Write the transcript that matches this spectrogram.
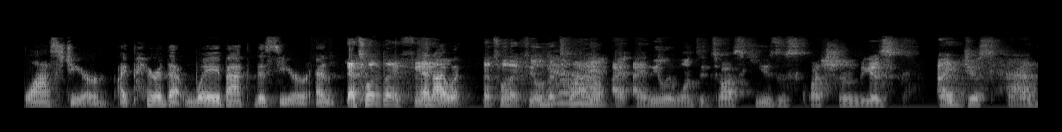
last year. I pared that way back this year, and that's what I feel. And I that's what I feel. Yeah. That's why I, I really wanted to ask you this question because I just had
